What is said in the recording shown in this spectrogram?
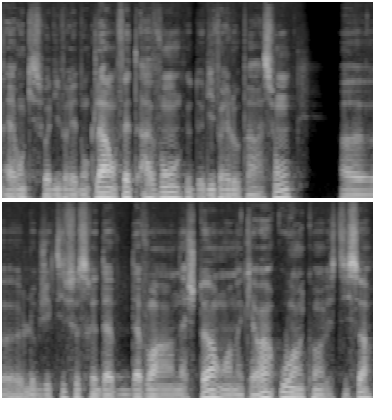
avant qu'ils soient livrés. Donc là, en fait, avant de livrer l'opération, l'objectif ce serait d'avoir un acheteur ou un acquéreur ou un co-investisseur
